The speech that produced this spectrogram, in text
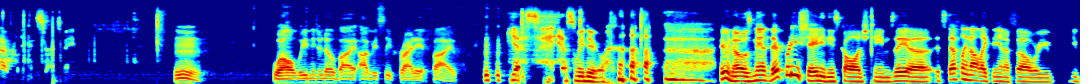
that really concerns me. Hmm. Well, we need to know by obviously Friday at five yes, yes, we do. Who knows, man? They're pretty shady. These college teams. They uh, it's definitely not like the NFL where you you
